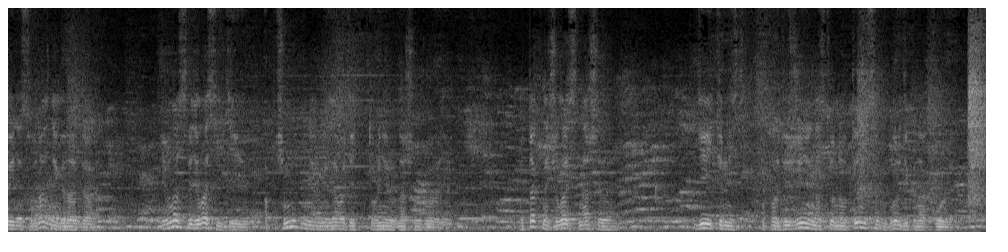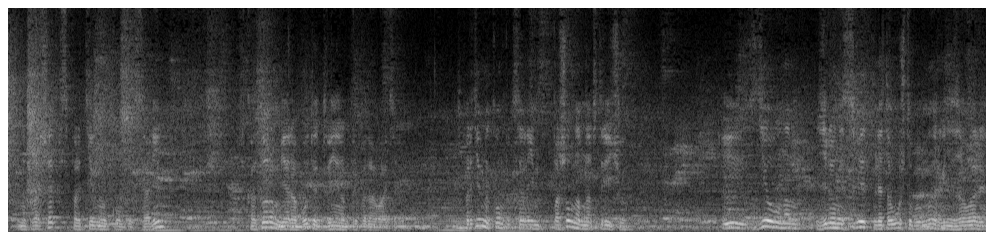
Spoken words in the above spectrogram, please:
теннису в разные города. И у нас родилась идея, а почему бы не организовать эти турниры в нашем городе? Вот так началась наша деятельность по продвижению настольного тенниса в городе Конакове на площадке спортивного комплекса «Олимп», в котором я работаю тренером-преподавателем. Спортивный комплекс «Олимп» пошел нам навстречу и сделал нам зеленый свет для того, чтобы мы организовали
